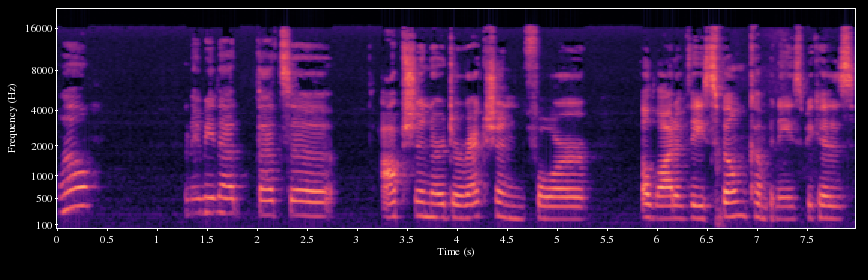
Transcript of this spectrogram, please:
Well, maybe that that's a option or direction for a lot of these film companies because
